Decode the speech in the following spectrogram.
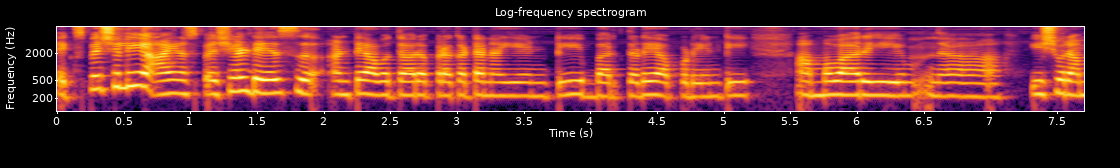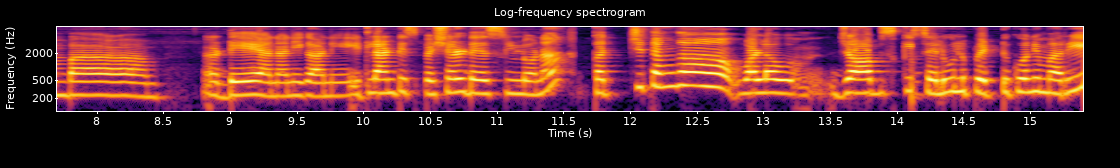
ఎక్స్పెషలీ ఆయన స్పెషల్ డేస్ అంటే అవతార ప్రకటన ఏంటి బర్త్డే అప్పుడేంటి అమ్మవారి ఈశ్వరంబ డే అనని కానీ ఇట్లాంటి స్పెషల్ డేస్లోన ఖచ్చితంగా వాళ్ళ జాబ్స్కి సెలవులు పెట్టుకొని మరీ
